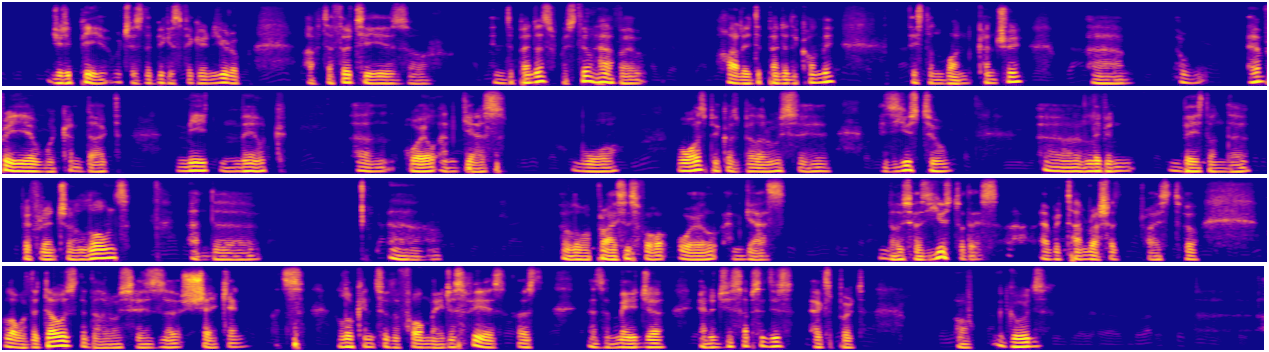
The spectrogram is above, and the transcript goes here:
GDP, which is the biggest figure in Europe. After 30 years of independence, we still have a highly dependent economy based on one country. Um, every year we conduct meat, milk, and oil and gas war wars because Belarus uh, is used to uh, living based on the preferential loans and uh, lower prices for oil and gas. Belarus has used to this. Every time Russia tries to lower the dose, the Belarus is uh, shaking. Let's look into the four major spheres. First, as a major energy subsidies, export of goods,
